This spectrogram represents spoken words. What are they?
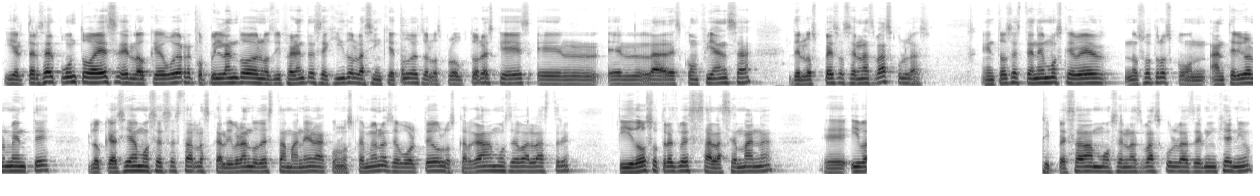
Y el tercer punto es eh, lo que voy recopilando en los diferentes ejidos, las inquietudes de los productores, que es la desconfianza de los pesos en las básculas. Entonces tenemos que ver nosotros con anteriormente lo que hacíamos es estarlas calibrando de esta manera con los camiones de volteo los cargábamos de balastre y dos o tres veces a la semana eh, íbamos y pesábamos en las básculas del ingenio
